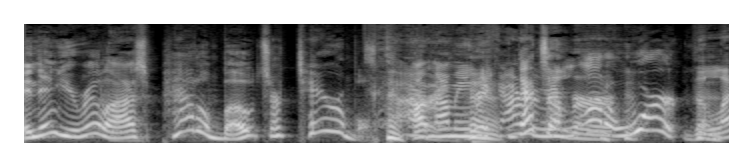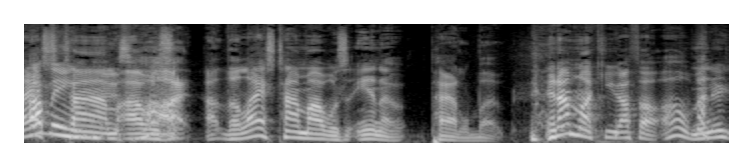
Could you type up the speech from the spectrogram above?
And then you realize paddle boats are terrible. I, I mean, Rick, I that's a lot of work. The last I mean, time I was hot. the last time I was in a paddle boat, and I'm like you. I thought, oh man,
